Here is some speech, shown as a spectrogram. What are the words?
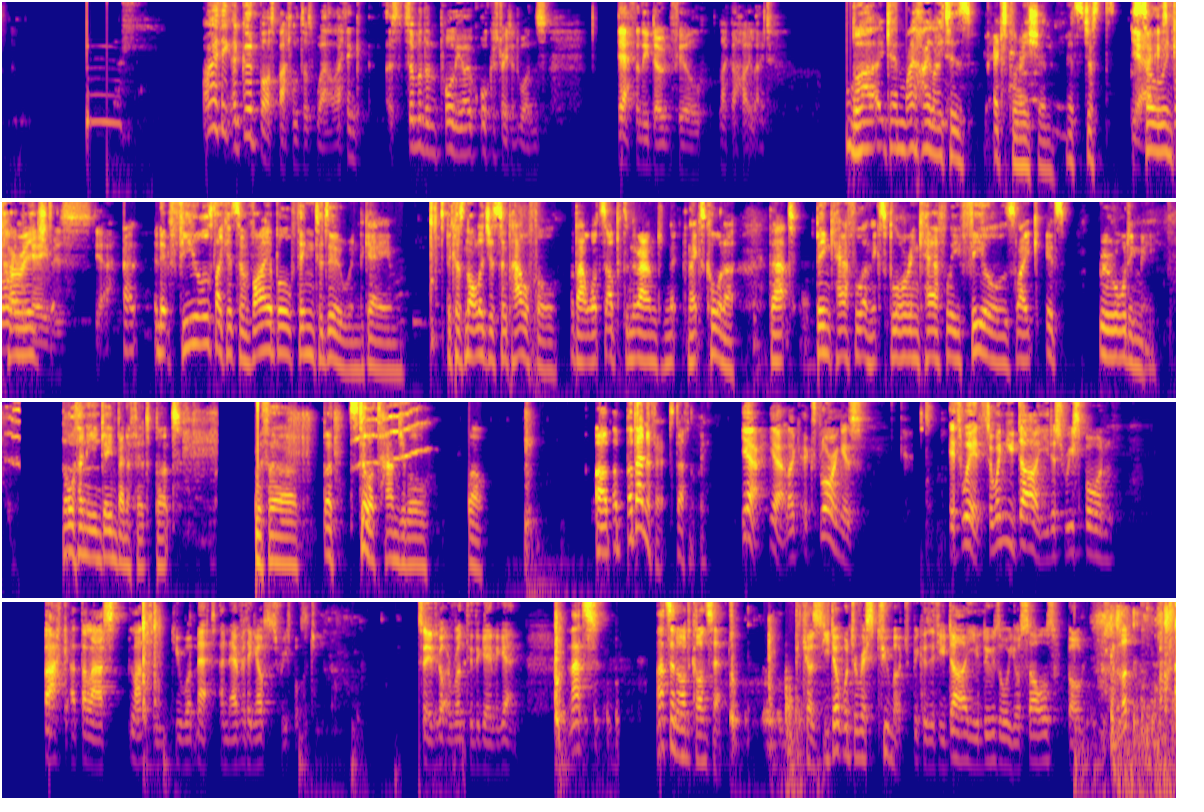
I think a good boss battle does well. I think some of them poorly orchestrated ones definitely don't feel like a highlight. Well, again, my highlight is exploration. It's just Yeah, so encouraged, is yeah. and it feels like it's a viable thing to do in the game because knowledge is so powerful about what's up and around the ne- next corner that being careful and exploring carefully feels like it's rewarding me. Not with any in-game benefit, but with a, a still a tangible, well, a, a, benefit definitely. Yeah, yeah, like exploring is it's weird. So when you die, you just respawn back at the last lantern you were met and everything else is respawned. So you've got to run through the game again. And that's that's an odd concept. Because you don't want to risk too much, because if you die, you lose all your souls, blood,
